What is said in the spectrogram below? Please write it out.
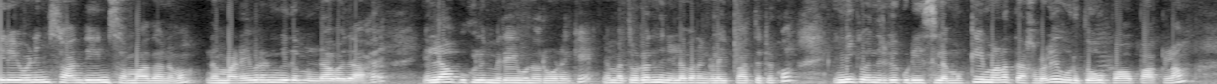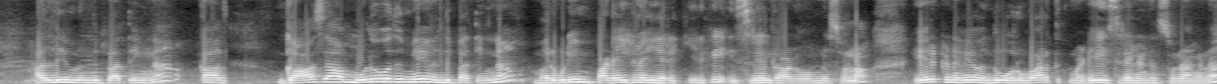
இறைவனின் சாந்தியும் சமாதானமும் நம் அனைவரின் மீதும் உண்டாவதாக எல்லா புகழும் இறை உணர்வுனக்கே நம்ம தொடர்ந்து நிலவரங்களை பார்த்துட்டு இருக்கோம். இன்னைக்கு வந்திருக்கக்கூடிய சில முக்கியமான தகவலை ஒரு தொகுப்பாக பார்க்கலாம். அதுலேயும் வந்து பார்த்திங்கன்னா கா காசா முழுவதுமே வந்து பார்த்திங்கன்னா மறுபடியும் படைகளை இறக்கியிருக்கு. இஸ்ரேல் ராணுவம்னு சொல்லலாம். ஏற்கனவே வந்து ஒரு வாரத்துக்கு முன்னாடியே இஸ்ரேல் என்ன சொன்னாங்கன்னா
